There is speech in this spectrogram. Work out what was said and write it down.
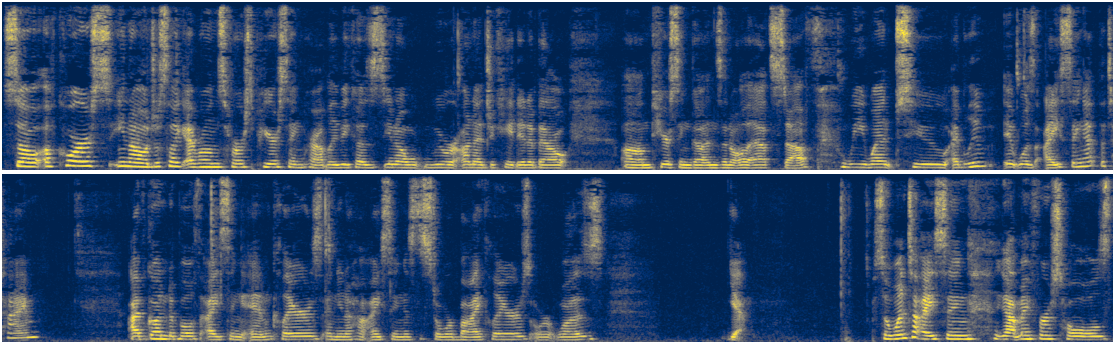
So, of course, you know, just like everyone's first piercing, probably because, you know, we were uneducated about um, piercing guns and all that stuff, we went to, I believe it was icing at the time. I've gone to both icing and Claire's, and you know how icing is the store by Claire's, or it was. Yeah, so went to icing, got my first holes.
